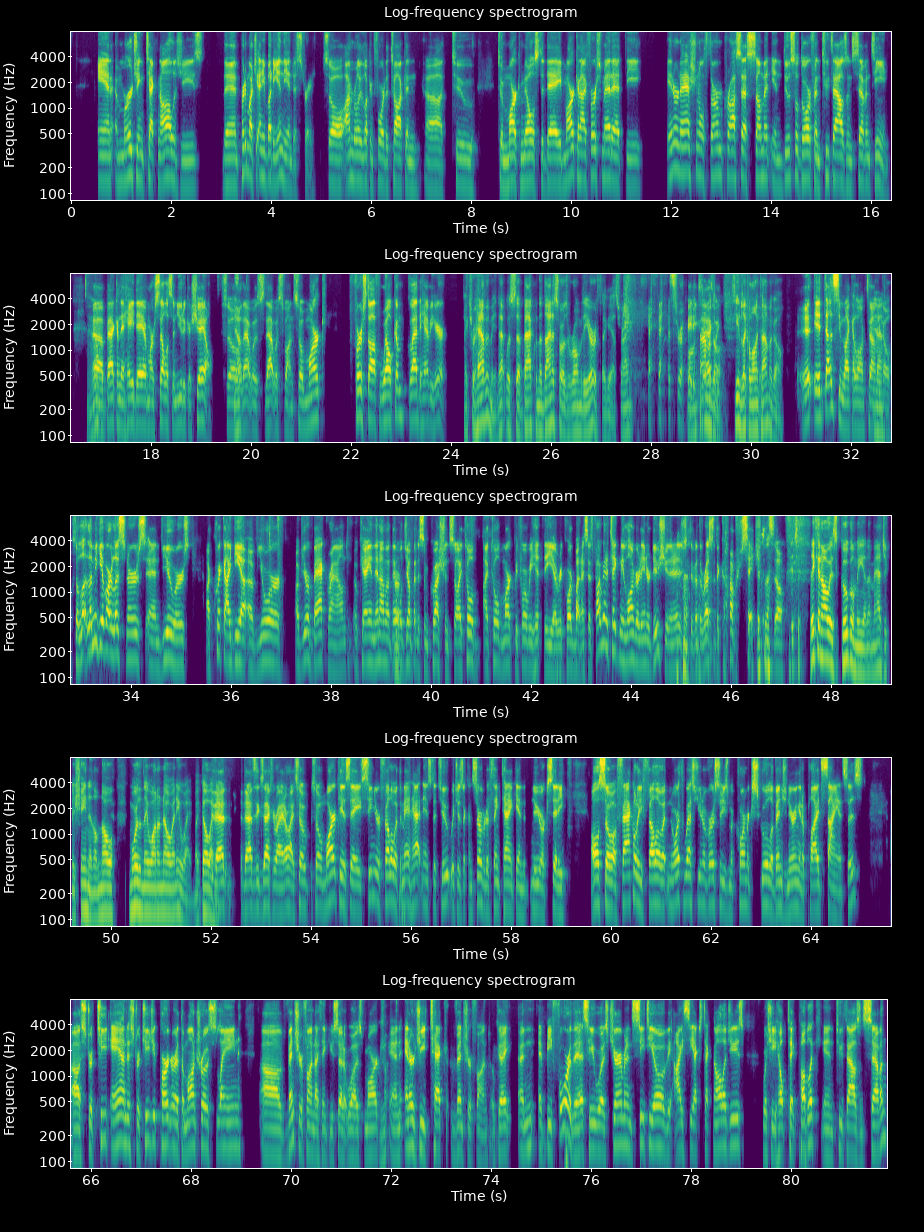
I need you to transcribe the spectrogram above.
and emerging technologies than pretty much anybody in the industry. So I'm really looking forward to talking uh, to to Mark Mills today. Mark and I first met at the International Therm Process Summit in Dusseldorf in 2017 yeah. uh, back in the heyday of Marcellus and Utica shale. So yeah. that was that was fun. So Mark, first off, welcome. Glad to have you here. Thanks for having me. That was uh, back when the dinosaurs roamed the earth, I guess, right? That's right. Long exactly. time ago. Seems like a long time ago. It, it does seem like a long time yeah. ago. So let, let me give our listeners and viewers a quick idea of your of your background, okay, and then I'm a, then sure. we'll jump into some questions. So I told I told Mark before we hit the uh, record button, I said it's probably going to take me longer to introduce you than it is for the rest of the conversation. Not, so they can always Google me in the magic machine, and they'll know more than they want to know anyway. But go ahead. That that's exactly right. All right. So so Mark is a senior fellow at the Manhattan Institute, which is a conservative think tank in New York City. Also, a faculty fellow at Northwestern University's McCormick School of Engineering and Applied Sciences uh, strate- and a strategic partner at the Montrose Lane uh, Venture Fund, I think you said it was, Mark, yep. and Energy Tech Venture Fund. Okay. And before this, he was chairman and CTO of the ICX Technologies, which he helped take public in 2007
